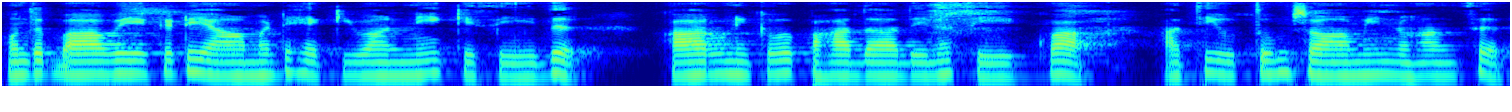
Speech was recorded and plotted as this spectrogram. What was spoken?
හොඳ භාවයකට යාමට හැකිවන්නේ කෙසේද? කාරුණිකව පහදා දෙන සීක්වා. අති උතුම් ස්වාමින් වහන්සේ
